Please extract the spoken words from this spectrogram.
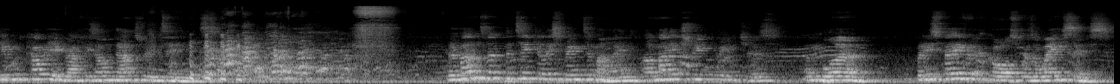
he would choreograph his own dance routines. the bands that particularly spring to mind are Manic Street Preachers and Blur, but his favourite, of course, was Oasis.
